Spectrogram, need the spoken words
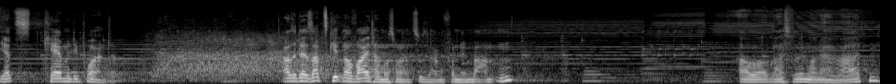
Jetzt käme die Pointe. Also der Satz geht noch weiter, muss man dazu sagen, von den Beamten. Aber was will man erwarten?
